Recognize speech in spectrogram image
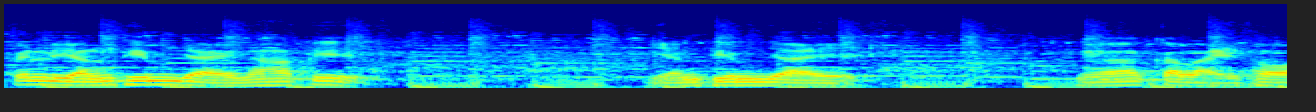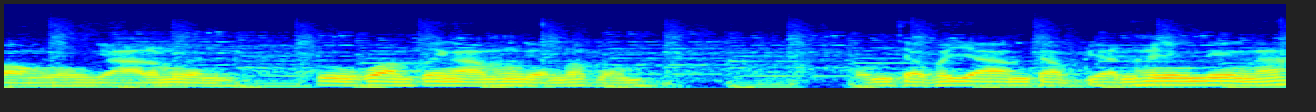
เป็นเหรียญพิมพ์ใหญ่นะครับพี่เหรียญพิมพ์ใหญ่ เนื้อกระไหลทองลงยาน้ำเงินดูความสวยงามของเหรียญครับผม ผมจะพยายามจับเหรียญให้นิ่งๆนะ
